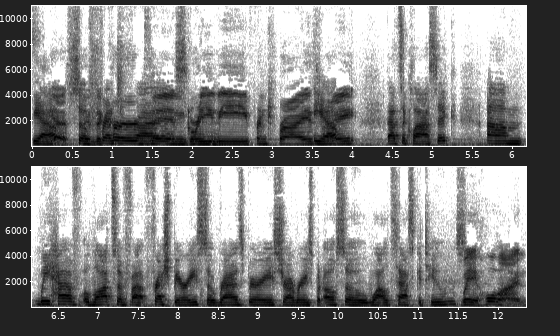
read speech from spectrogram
Yeah, Yes. so the French curds fries, and gravy, French fries, Yep, right? that's a classic. Um, we have lots of uh, fresh berries, so raspberries, strawberries, but also wild Saskatoons. Wait, hold on.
